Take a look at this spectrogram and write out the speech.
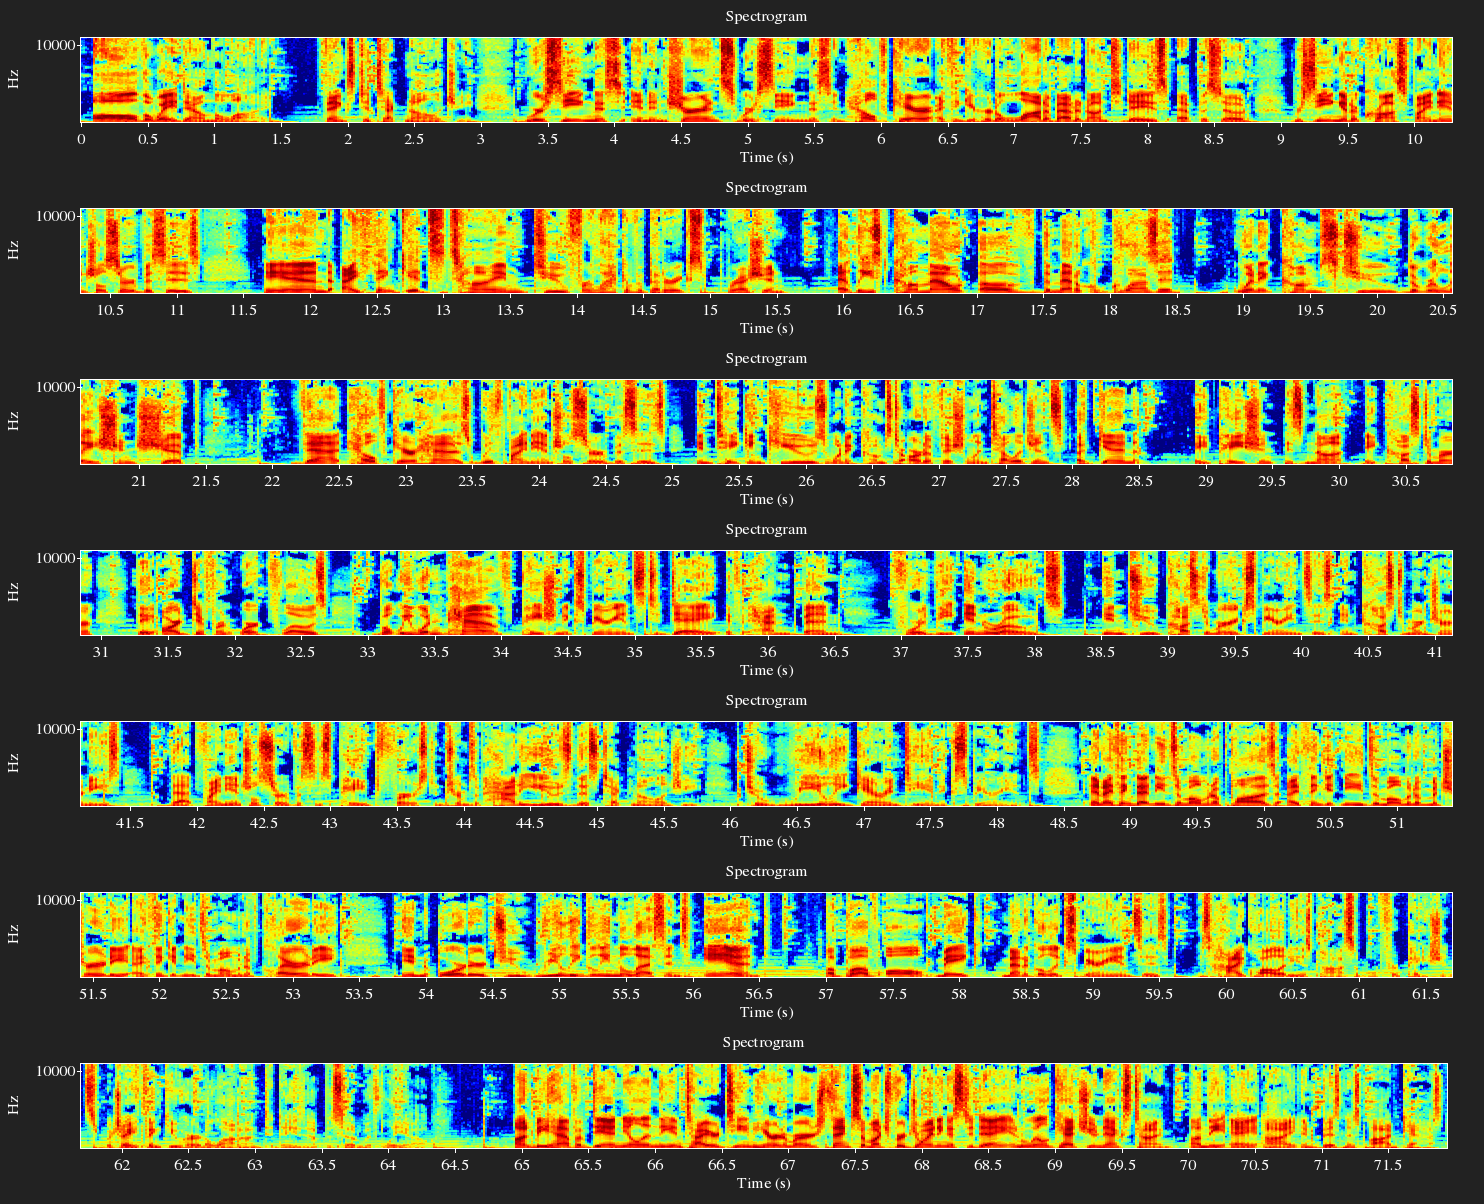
all the way down the line thanks to technology. We're seeing this in insurance, we're seeing this in healthcare. I think you heard a lot about it on today's episode. We're seeing it across financial services. And I think it's time to, for lack of a better expression, at least come out of the medical closet when it comes to the relationship that healthcare has with financial services in taking cues when it comes to artificial intelligence. Again, a patient is not a customer. They are different workflows, but we wouldn't have patient experience today if it hadn't been for the inroads into customer experiences and customer journeys that financial services paved first in terms of how to use this technology to really guarantee an experience. And I think that needs a moment of pause. I think it needs a moment of maturity. I think it needs a moment of clarity in order to really glean the lessons and above all, make medical experiences as high quality as possible for patients, which I think you heard a lot on today's episode with Leo. On behalf of Daniel and the entire team here at Emerj, thanks so much for joining us today, and we'll catch you next time on the AI and Business Podcast.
